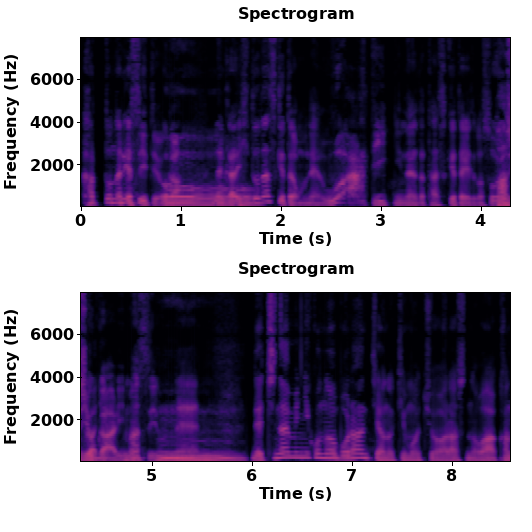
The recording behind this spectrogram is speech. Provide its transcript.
カッとなりやすいというか、うんなんか人助けとかもね、うわーって一気になんか助けたりとかそういうのよくありますようね。ん。でちなみにこのボランティアの気持ちを表すのは必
